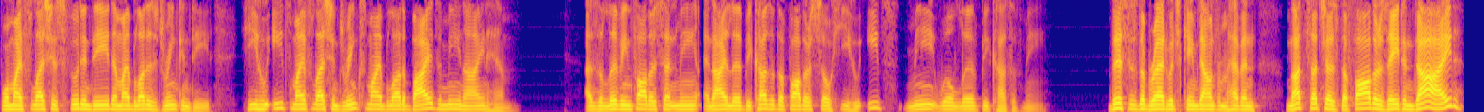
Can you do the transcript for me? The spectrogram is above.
For my flesh is food indeed, and my blood is drink indeed. He who eats my flesh and drinks my blood abides in me, and I in him. As the living Father sent me, and I live because of the Father, so he who eats me will live because of me. This is the bread which came down from heaven, not such as the fathers ate and died.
